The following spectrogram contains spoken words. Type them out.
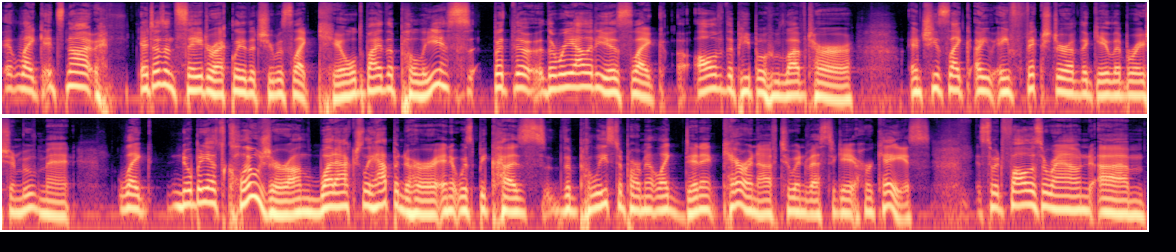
it, like it's not it doesn't say directly that she was like killed by the police, but the the reality is like all of the people who loved her and she's like a, a fixture of the gay liberation movement like nobody has closure on what actually happened to her and it was because the police department like didn't care enough to investigate her case so it follows around um,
